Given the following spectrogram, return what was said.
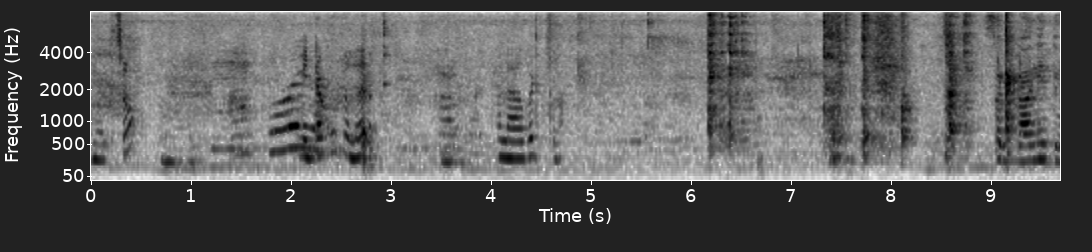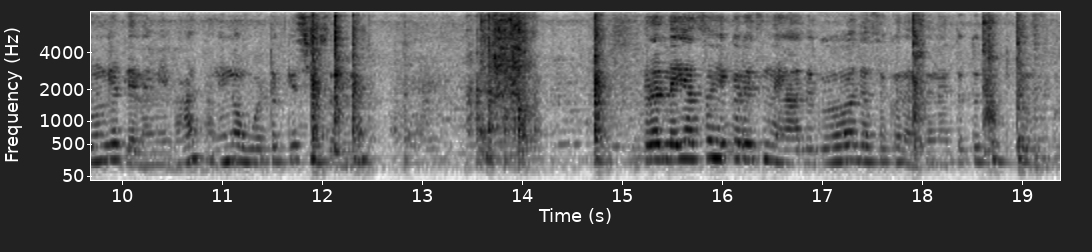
कलर मी टाकू कलर मला आवडतं. सगळा नितळून घेतलेला आहे मी भात आणि नव्वद टक्के शिजवलं. त्याला लई असं हे करायचं नाही. अलगद असं करायचं नाही तर तो तुटतो मग.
